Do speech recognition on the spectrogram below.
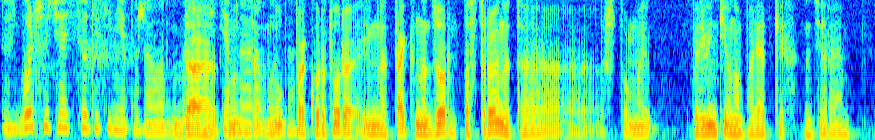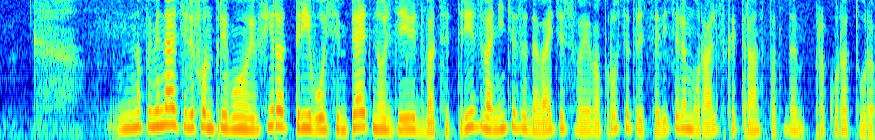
то есть большая часть все-таки не по жалобам, да, это системная ну, работа. Ну, прокуратура именно так надзор построен, это что мы превентивном порядке надзираем. Напоминаю, телефон прямого эфира 3850923. Звоните, задавайте свои вопросы представителям Уральской транспортной прокуратуры.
